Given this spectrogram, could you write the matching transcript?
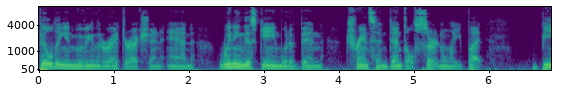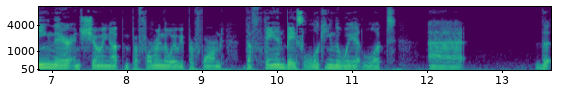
building and moving in the right direction, and winning this game would have been transcendental certainly, but being there and showing up and performing the way we performed, the fan base looking the way it looked, uh, the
